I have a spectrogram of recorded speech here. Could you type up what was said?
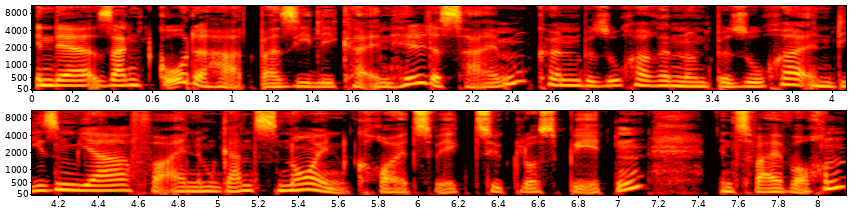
In der St. Godehard-Basilika in Hildesheim können Besucherinnen und Besucher in diesem Jahr vor einem ganz neuen Kreuzwegzyklus beten. In zwei Wochen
